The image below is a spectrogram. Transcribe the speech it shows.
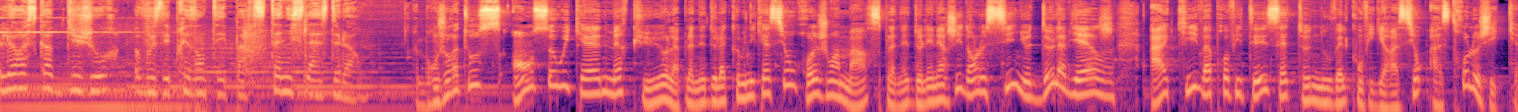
L'horoscope du jour vous est présenté par Stanislas Delorme. Bonjour à tous. En ce week-end, Mercure, la planète de la communication, rejoint Mars, planète de l'énergie, dans le signe de la Vierge. À qui va profiter cette nouvelle configuration astrologique?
